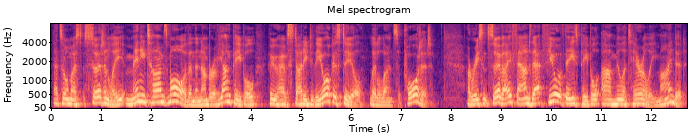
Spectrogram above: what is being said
That's almost certainly many times more than the number of young people who have studied the AUKUS deal, let alone support it. A recent survey found that few of these people are militarily minded.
